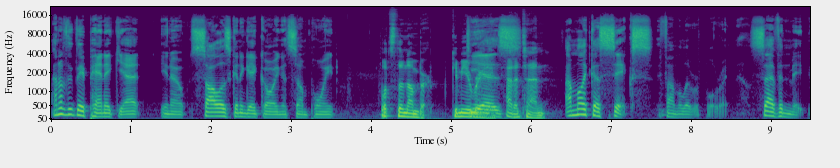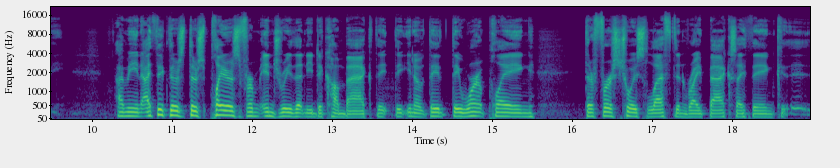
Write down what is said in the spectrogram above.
I don't think they panic yet. You know, Salah's going to get going at some point. What's the number? Give me a Diaz, rating out of 10. I'm like a 6 if I'm a Liverpool right now. 7 maybe. I mean, I think there's there's players from injury that need to come back. They, they you know, they they weren't playing their first choice left and right backs, I think. Uh,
